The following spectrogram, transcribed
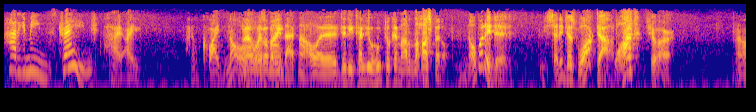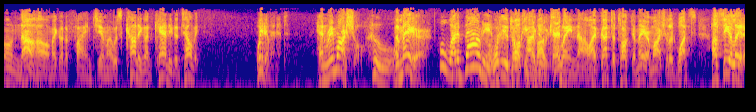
How do you mean strange? I, I, I don't quite know. Well, Lois, never mind he- that now. Uh, did he tell you who took him out of the hospital? Nobody did. He said he just walked out. What? Sure. No, now how am I going to find Jim? I was counting on Candy to tell me. Wait a minute. Henry Marshall. Who? The mayor. Oh, what about him? What are you talking time about, to Kent? explain now. I've got to talk to Mayor Marshall at once. I'll see you later.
